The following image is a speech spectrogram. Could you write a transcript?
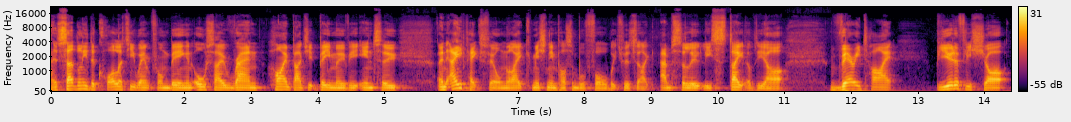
And suddenly the quality went from being an also ran high budget B movie into an apex film like Mission Impossible 4, which was like absolutely state of the art, very tight, beautifully shot,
